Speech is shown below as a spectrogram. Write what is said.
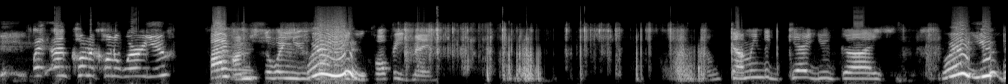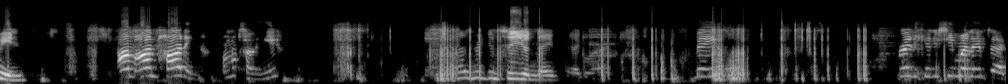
Wait, um, Conner, Conner, where are you? I'm, I'm suing you. Where are Conner. you? copied me. I'm coming to get you guys. where have you been? I'm I'm hiding. I'm not telling you. As we can see your name tag, right? Me. Randy, can you see my name tag?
